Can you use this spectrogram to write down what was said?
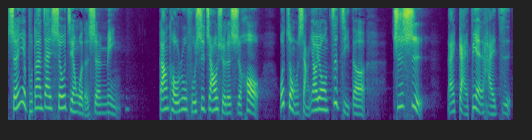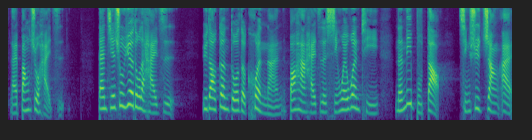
神也不断在修剪我的生命。刚投入服饰教学的时候，我总想要用自己的知识。来改变孩子，来帮助孩子。但接触越多的孩子，遇到更多的困难，包含孩子的行为问题、能力不到、情绪障碍，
